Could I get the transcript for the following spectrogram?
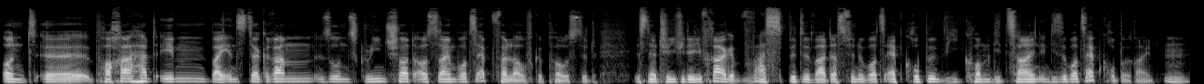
Und äh, Pocher hat eben bei Instagram so einen Screenshot aus seinem WhatsApp-Verlauf gepostet. Ist natürlich wieder die Frage, was bitte war das für eine WhatsApp-Gruppe? Wie kommen die Zahlen in diese WhatsApp-Gruppe rein? Mhm.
